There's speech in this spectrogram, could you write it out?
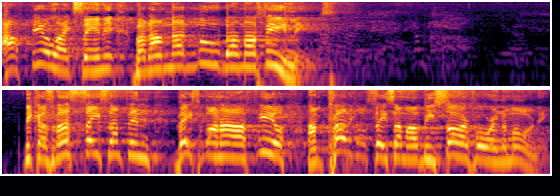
I feel like saying it, but I'm not moved by my feelings. Because if I say something based upon how I feel, I'm probably going to say something I'll be sorry for in the morning.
